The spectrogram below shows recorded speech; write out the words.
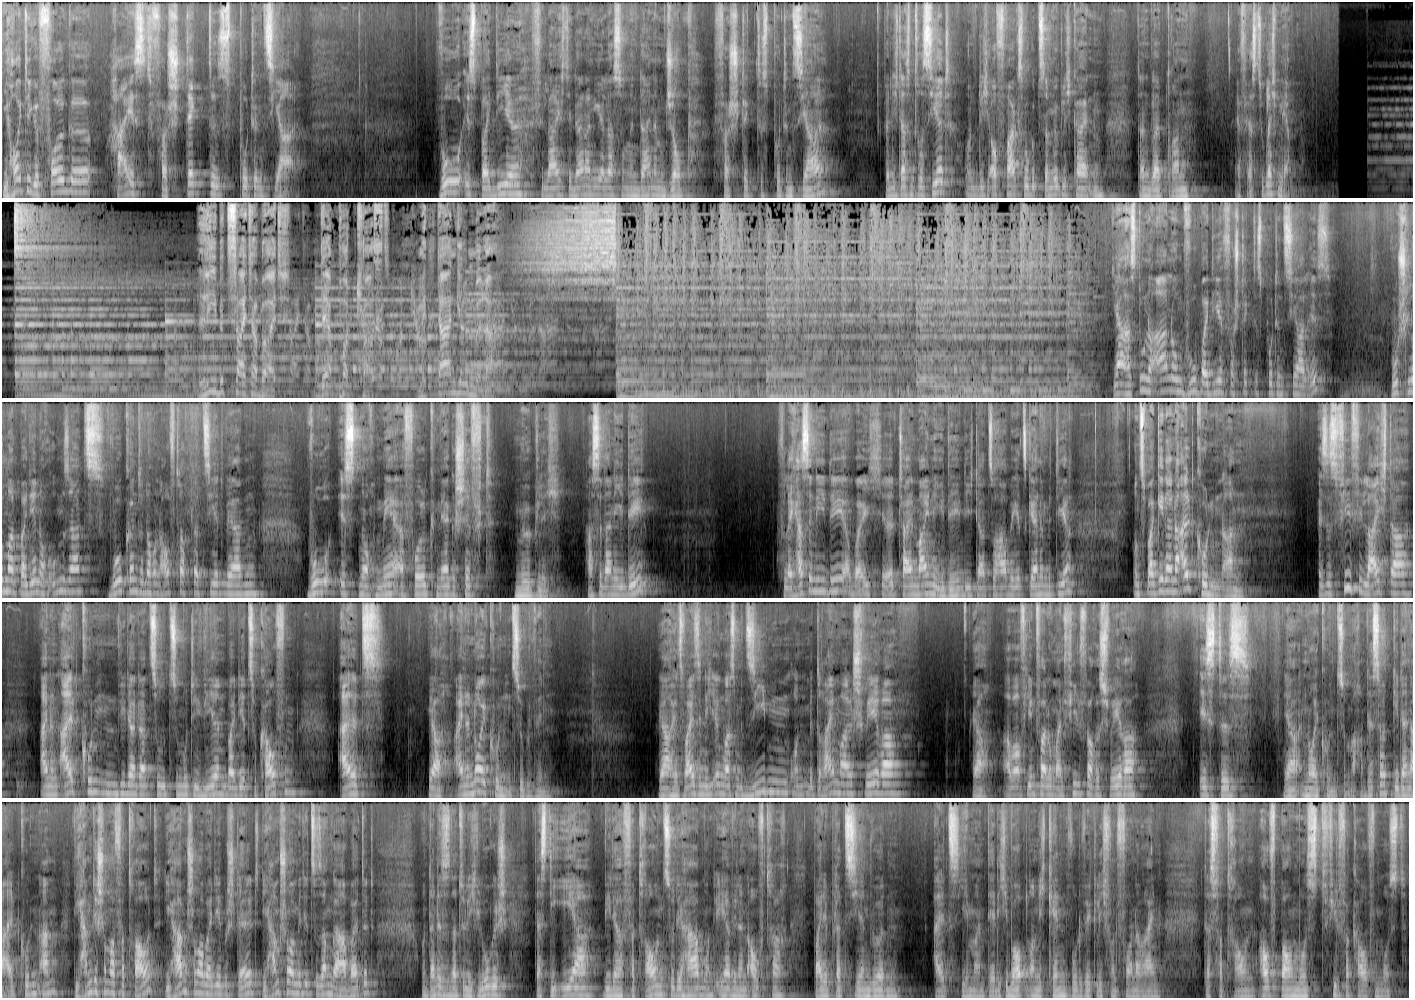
Die heutige Folge heißt verstecktes Potenzial. Wo ist bei dir vielleicht in deiner Niederlassung, in deinem Job verstecktes Potenzial? Wenn dich das interessiert und du dich auch fragst, wo gibt es da Möglichkeiten, dann bleib dran, erfährst du gleich mehr. Liebe Zeitarbeit, der Podcast mit Daniel Müller. Ja, hast du eine Ahnung, wo bei dir verstecktes Potenzial ist? Wo schlummert bei dir noch Umsatz? Wo könnte noch ein Auftrag platziert werden? Wo ist noch mehr Erfolg, mehr Geschäft möglich? Hast du da eine Idee? Vielleicht hast du eine Idee, aber ich äh, teile meine Ideen, die ich dazu habe, jetzt gerne mit dir. Und zwar geh deine Altkunden an. Es ist viel, viel leichter, einen Altkunden wieder dazu zu motivieren, bei dir zu kaufen, als ja, einen Neukunden zu gewinnen. Ja, jetzt weiß ich nicht, irgendwas mit sieben und mit dreimal schwerer. Ja, aber auf jeden Fall um ein Vielfaches schwerer ist es, ja, Neukunden zu machen. Deshalb geh deine Altkunden an. Die haben dir schon mal vertraut, die haben schon mal bei dir bestellt, die haben schon mal mit dir zusammengearbeitet. Und dann ist es natürlich logisch, dass die eher wieder Vertrauen zu dir haben und eher wieder einen Auftrag bei dir platzieren würden, als jemand, der dich überhaupt noch nicht kennt, wo du wirklich von vornherein das Vertrauen aufbauen musst, viel verkaufen musst.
